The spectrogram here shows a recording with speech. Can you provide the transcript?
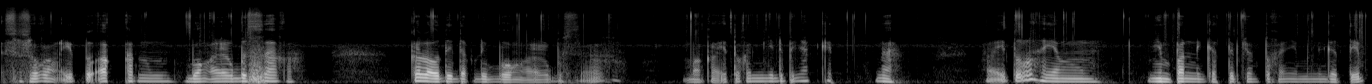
seseorang itu akan buang air besar. Kalau tidak dibuang air besar maka itu akan menjadi penyakit. Nah hal itulah yang menyimpan negatif contohnya negatif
